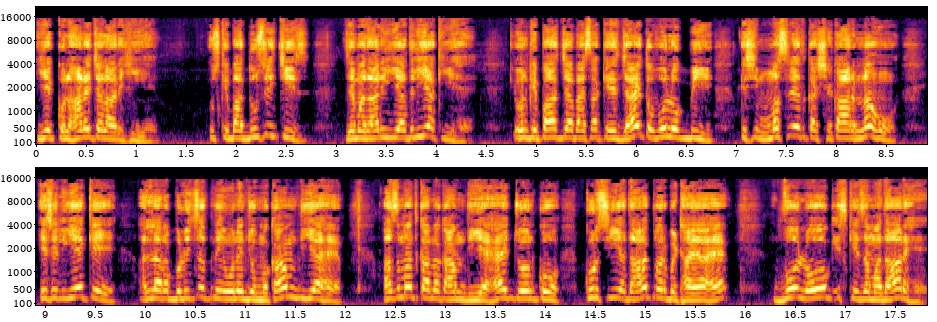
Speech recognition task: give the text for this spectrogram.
یہ کلہاڑے چلا رہی ہیں؟ اس کے بعد دوسری چیز، ذمہ داری یہ عدلیہ کی ہے۔ کہ ان کے پاس جب ایسا کیس جائے تو وہ لوگ بھی کسی مسئلت کا شکار نہ ہوں۔ اس لیے کہ اللہ رب العزت نے انہیں جو مقام دیا ہے، عظمت کا مقام دیا ہے، جو ان کو کرسی عدالت پر بٹھایا ہے، وہ لوگ اس کے ذمہ دار ہیں۔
